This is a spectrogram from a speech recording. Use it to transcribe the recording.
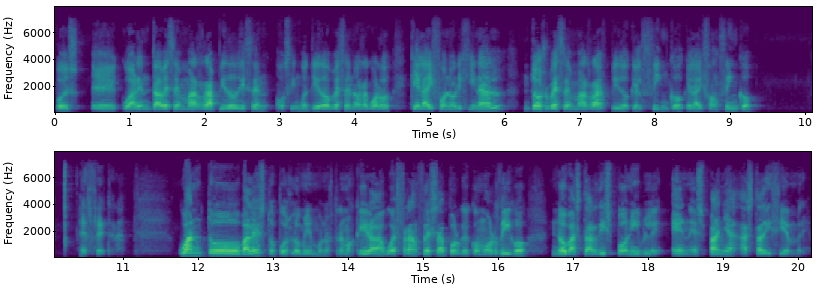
pues 40 eh, veces más rápido, dicen, o 52 veces, no recuerdo, que el iPhone original, dos veces más rápido que el 5, que el iPhone 5, etcétera. ¿Cuánto vale esto? Pues lo mismo, nos tenemos que ir a la web francesa porque, como os digo, no va a estar disponible en España hasta diciembre.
